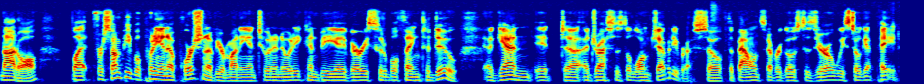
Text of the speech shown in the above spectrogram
not all. But for some people, putting in a portion of your money into an annuity can be a very suitable thing to do. Again, it uh, addresses the longevity risk. So if the balance ever goes to zero, we still get paid.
